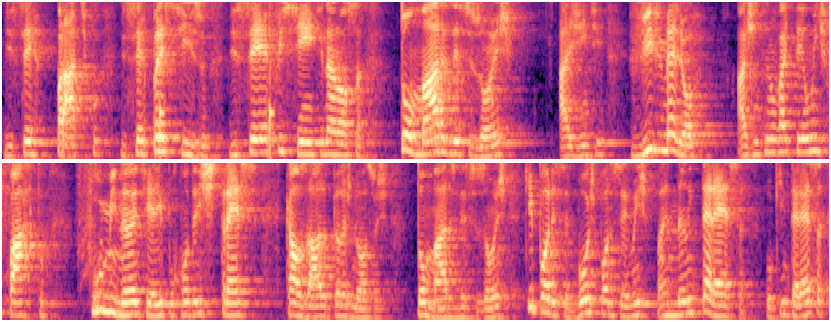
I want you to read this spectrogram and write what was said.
de ser prático, de ser preciso, de ser eficiente na nossa tomada de decisões, a gente vive melhor. A gente não vai ter um infarto fulminante aí por conta de estresse causado pelas nossas tomar as decisões que podem ser boas, podem ser ruins, mas não interessa. O que interessa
